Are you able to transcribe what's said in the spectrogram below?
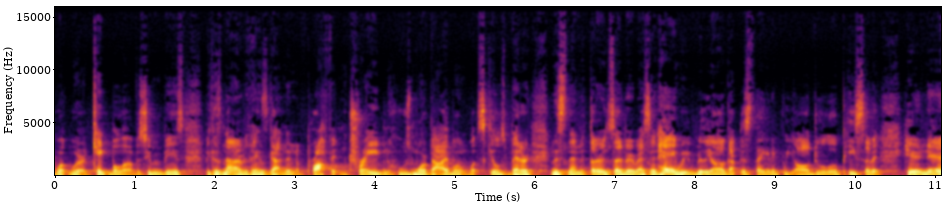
what we're capable of as human beings because now everything's gotten into profit and trade and who's more valuable and what skills better and this and that and the third instead of everybody saying hey we really all got this thing and if we all do a little piece of it here and there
